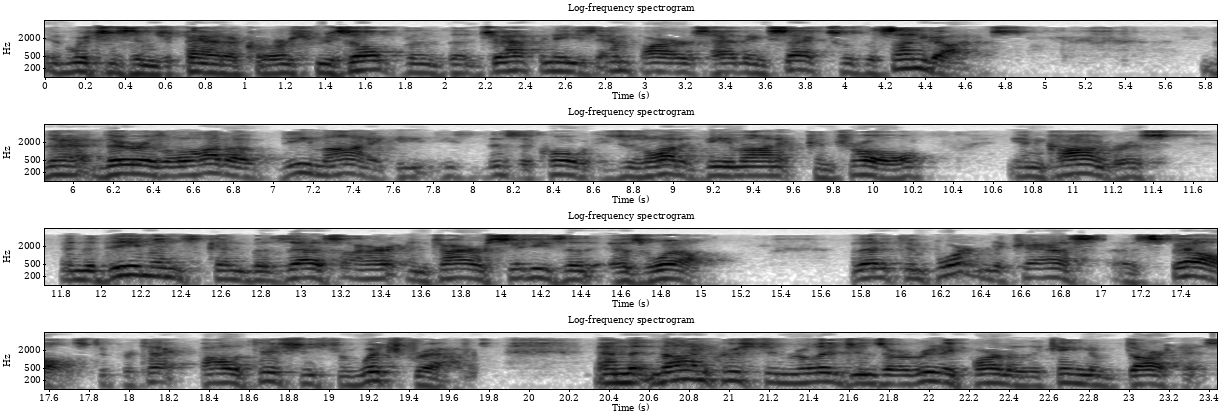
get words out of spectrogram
which is in Japan, of course, resulted in the Japanese empires having sex with the sun goddess. That there is a lot of demonic, he, this is a quote, he says a lot of demonic control in Congress, and the demons can possess our entire cities as well that it's important to cast uh, spells to protect politicians from witchcraft. and that non-Christian religions are really part of the kingdom of darkness.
